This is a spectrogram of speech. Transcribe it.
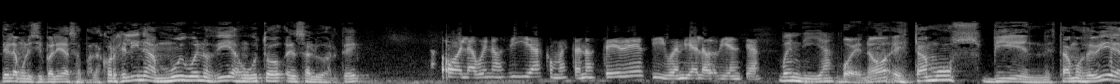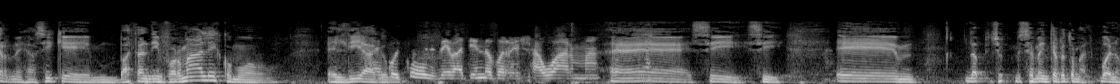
de la Municipalidad de Zapala. Jorgelina, muy buenos días, un gusto en saludarte. Hola, buenos días, ¿cómo están ustedes? Y buen día a la audiencia. Buen día. Bueno, estamos bien, estamos de viernes, así que bastante informales, como el día... que... debatiendo por el shawarma. Eh, sí, sí. Eh, se me interpretó mal. Bueno,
